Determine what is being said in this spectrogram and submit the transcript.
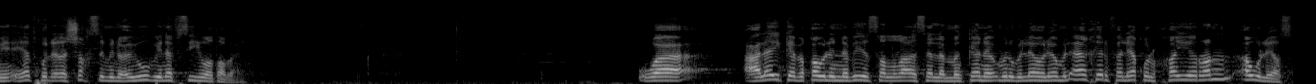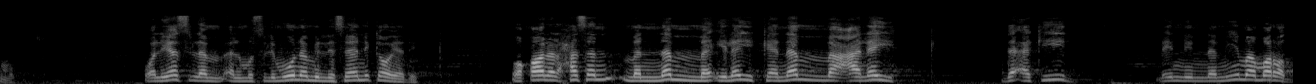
يدخل إلى الشخص من عيوب نفسه وطبعه. وعليك بقول النبي صلى الله عليه وسلم من كان يؤمن بالله واليوم الآخر فليقل خيرا أو ليصمت. وليسلم المسلمون من لسانك ويدك. وقال الحسن من نم إليك نم عليك. ده أكيد لأن النميمة مرض.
